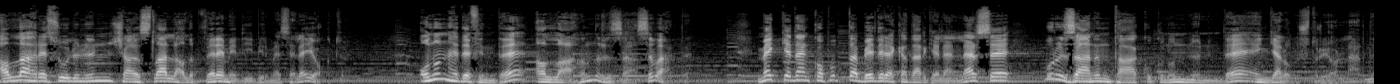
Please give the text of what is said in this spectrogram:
Allah Resulü'nün şahıslarla alıp veremediği bir mesele yoktu. Onun hedefinde Allah'ın rızası vardı. Mekke'den kopup da Bedir'e kadar gelenlerse bu rızanın tahakkukunun önünde engel oluşturuyorlardı.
